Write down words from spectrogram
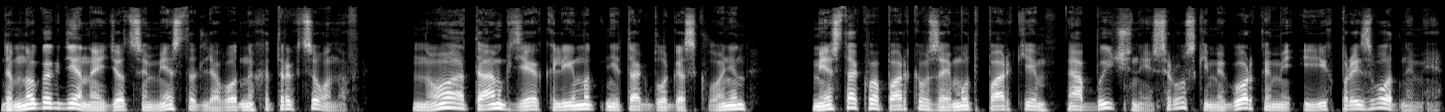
да много где найдется место для водных аттракционов. Ну а там, где климат не так благосклонен, место аквапарков займут парки обычные, с русскими горками и их производными.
